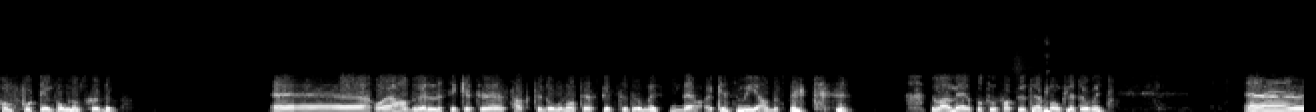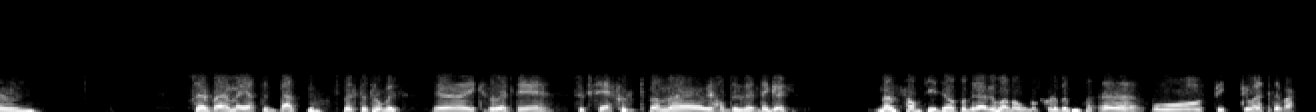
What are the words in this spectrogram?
kom fort inn på ungdomsklubben. Eh, og jeg hadde vel sikkert eh, sagt til noen at jeg spilte trommer. Det var ikke så mye jeg hadde spilt. det var jo mer på sofaputer enn på ordentlige trommer. Eh, så jeg ble med i et band, spilte trommer. Eh, ikke så veldig suksessfullt, men eh, vi hadde det veldig gøy. Men samtidig så drev vi med denne ungdomsklubben, eh, og fikk jo etter hvert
